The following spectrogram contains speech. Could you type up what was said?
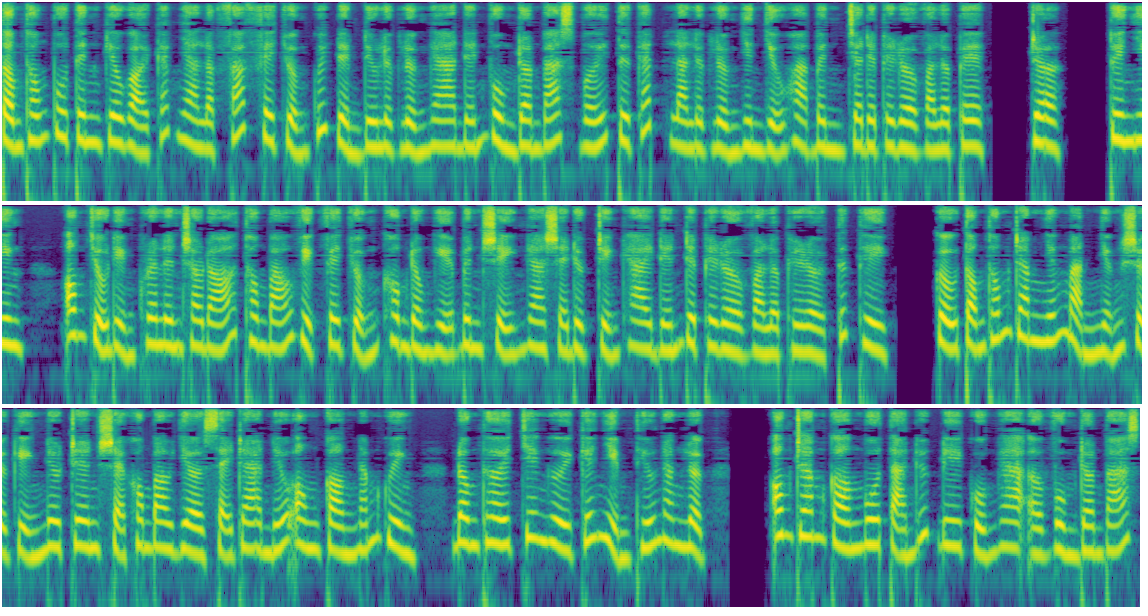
Tổng thống Putin kêu gọi các nhà lập pháp phê chuẩn quyết định điều lực lượng Nga đến vùng Donbass với tư cách là lực lượng gìn giữ hòa bình cho DPR và LPR. Tuy nhiên, ông chủ điện Kremlin sau đó thông báo việc phê chuẩn không đồng nghĩa binh sĩ Nga sẽ được triển khai đến DPR và LPR tức thì. Cựu Tổng thống Trump nhấn mạnh những sự kiện nêu trên sẽ không bao giờ xảy ra nếu ông còn nắm quyền, đồng thời chê người kế nhiệm thiếu năng lực. Ông Trump còn mô tả nước đi của Nga ở vùng Donbass,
